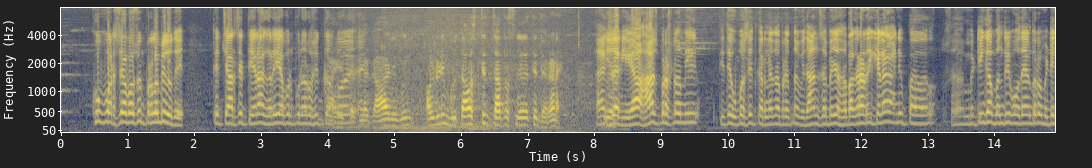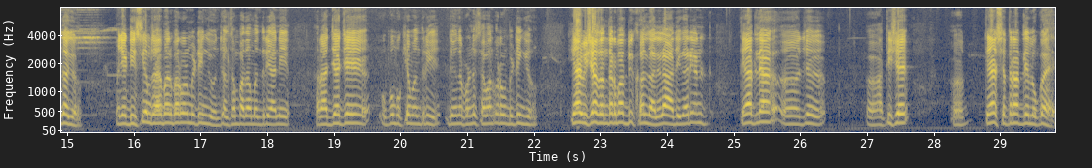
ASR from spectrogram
खूप वर्षापासून प्रलंबित होते ते चारशे तेरा घरही आपण पुनर्वसित करतोय. गाळ निघून ऑलरेडी मृतावस्थेत जात असलेलं ते धरण आहे. एक्झॅक्टली हा हाच प्रश्न मी तिथे उपस्थित करण्याचा प्रयत्न विधानसभेच्या सभागृहातही केला आणि प- मिटिंगा मंत्री महोदयांबरोबर मिटिंगा घेऊन म्हणजे डी सी एम साहेबांबरोबर मिटिंग घेऊन जलसंपदा मंत्री आणि राज्याचे उपमुख्यमंत्री देवेंद्र फडणवीस साहेबांबरोबर मिटिंग घेऊन या विषयासंदर्भात बी खल झालेला अधिकारी आणि त्यातल्या जे अतिशय त्या क्षेत्रातले लोक आहे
